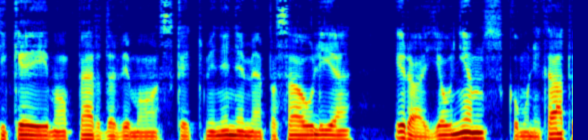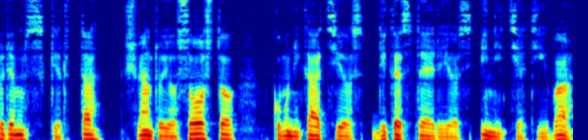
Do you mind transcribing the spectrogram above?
tikėjimo perdavimo skaitmininėme pasaulyje yra jauniems komunikatoriams skirta Šventojo sosto komunikacijos dikasterijos iniciatyva.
